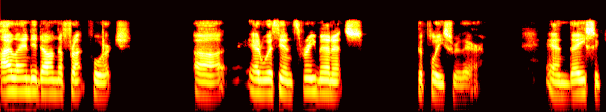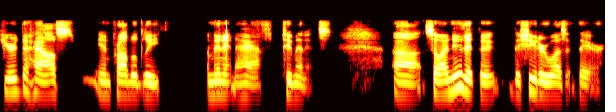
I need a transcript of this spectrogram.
I landed on the front porch, uh, and within three minutes, the police were there, and they secured the house in probably a minute and a half, two minutes. Uh, so I knew that the the shooter wasn't there.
